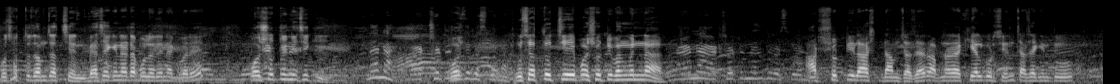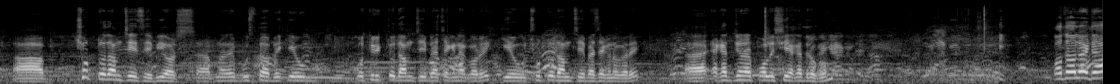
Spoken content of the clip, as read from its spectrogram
পঁচাত্তর দাম চাচ্ছেন। বেচা কেনাটা বলে দেন একবারে। পঁয়ষট্টি নিচে কি? পঁচাত্তর চেয়ে পঁয়ষট্টি ভাঙবেন না। আটষট্টি লাস্ট দাম চাচার। আপনারা খেয়াল করছেন চাচা কিন্তু ছোট্ট দাম চেয়েছে বিয়র্স আপনাদের বুঝতে হবে, কেউ অতিরিক্ত দাম চেয়ে বেচা কেনা করে, কেউ ছোট্ট দাম চেয়ে বেচা কেনা করে এক একজনের পলিসি এক এক রকম। কত হলো এটা?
